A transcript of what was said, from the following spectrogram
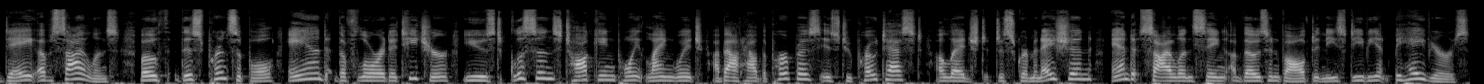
Day of Silence. Both this principal and the Florida teacher used GLSEN's talking point language about how the purpose is to protest alleged discrimination and silencing of those involved in these deviant behaviors.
